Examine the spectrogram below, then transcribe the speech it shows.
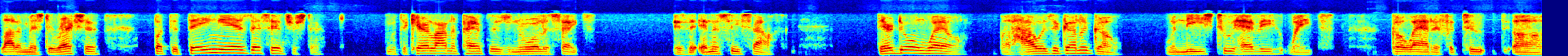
A lot of misdirection. But the thing is that's interesting with the Carolina Panthers and New Orleans Saints is the NFC South. They're doing well, but how is it going to go when these two heavyweights go at it for two, uh,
